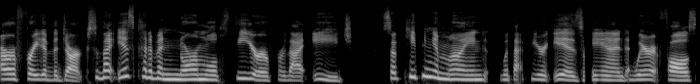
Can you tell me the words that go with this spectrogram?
are afraid of the dark. So that is kind of a normal fear for that age. So keeping in mind what that fear is and where it falls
